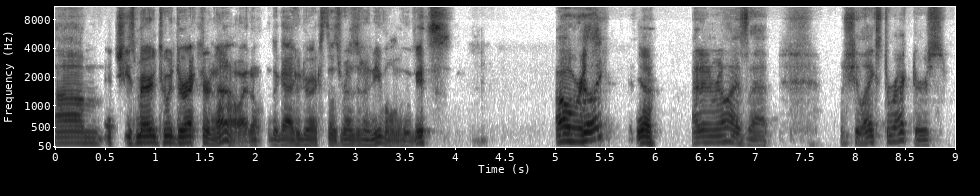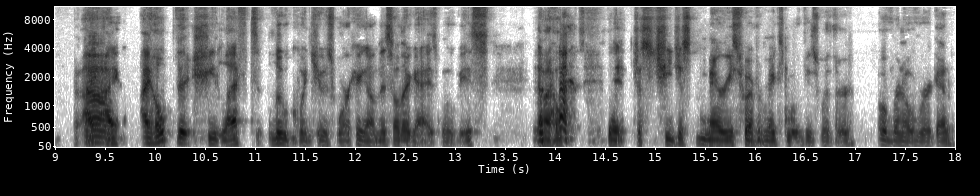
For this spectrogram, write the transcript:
um, And she's married to a director now. I don't the guy who directs those Resident Evil movies. oh, really? Yeah. I didn't realize that. She likes directors. I, Um, I, I hope that she left Luc when she was working on this other guy's movies. And I hope that just she just marries whoever makes movies with her over and over again.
